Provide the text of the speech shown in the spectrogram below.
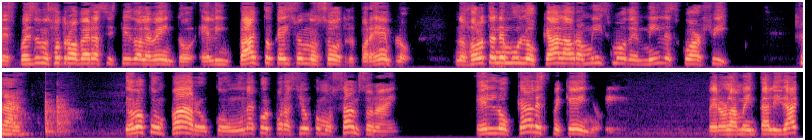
después de nosotros haber asistido al evento, el impacto que hizo en nosotros, por ejemplo, nosotros tenemos un local ahora mismo de mil square feet. Claro. Yo lo comparo con una corporación como Samsonite. El local es pequeño, pero la mentalidad que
